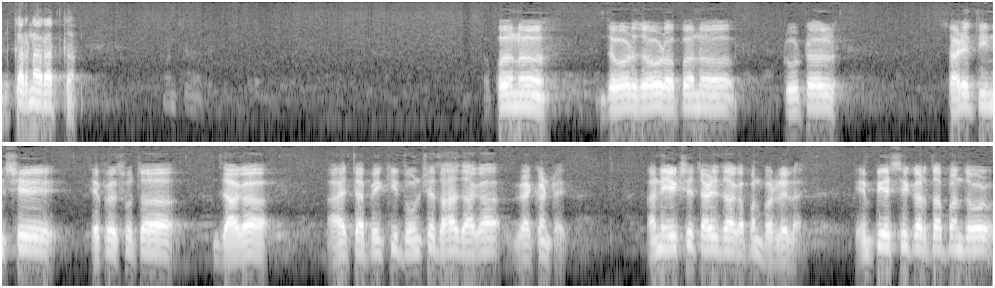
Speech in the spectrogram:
करणार आहात का? आपण जवळजवळ आपण टोटल साडेतीनशे एफ एस ओचा जागा आहे. त्यापैकी दोनशे दहा जागा वॅकंट आहेत. आणि एकशे चाळीस जागा आपण भरलेल्या आहे एम पी एस सी करता पण जवळ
